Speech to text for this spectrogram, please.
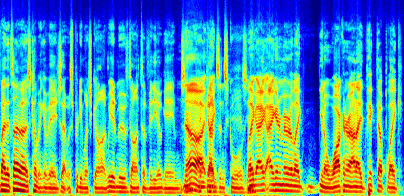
by the time I was coming of age, that was pretty much gone. We had moved on to video games No, and I- guns like- in schools. Like know? I, I can remember like you know walking around. I'd picked up like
